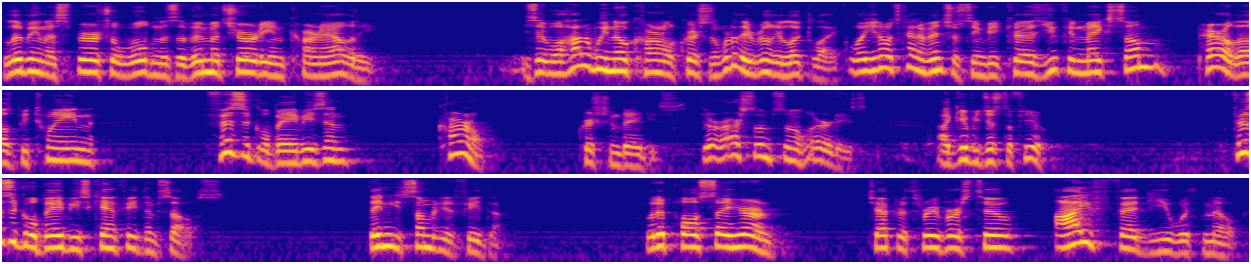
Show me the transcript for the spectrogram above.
living in a spiritual wilderness of immaturity and carnality. You say, well, how do we know carnal Christians? What do they really look like? Well, you know, it's kind of interesting because you can make some parallels between physical babies and carnal Christian babies. There are some similarities. I'll give you just a few. Physical babies can't feed themselves, they need somebody to feed them. What did Paul say here in chapter 3, verse 2? I fed you with milk.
